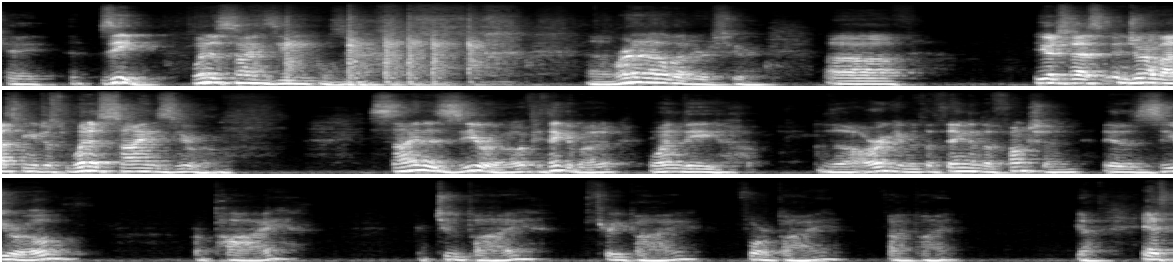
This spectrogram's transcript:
Okay, z. When does sine z equal zero? Uh, running out of letters here. Uh, you just ask, in general, I'm asking you just when is sine zero? Sine is zero, if you think about it, when the the argument, the thing in the function is zero or pi, or two pi, three pi, four pi, five pi. Yeah, it's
